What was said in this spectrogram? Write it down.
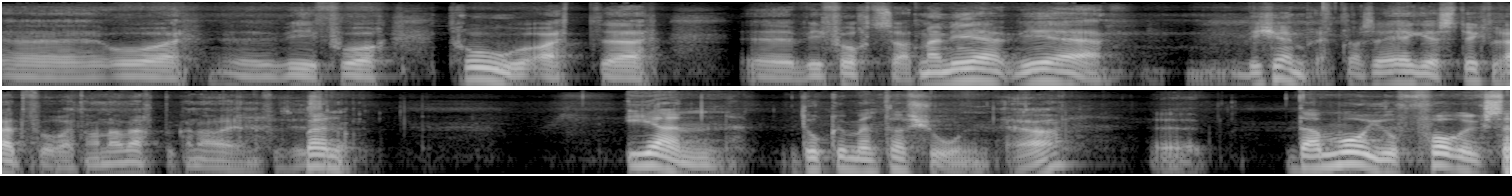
uh, og vi får tro at vi fortsatt Men vi er, vi er, bekymret. Altså, jeg er stygt redd for at han har vært på Kanariøyene. Men igjen dokumentasjon. Ja. Der må jo f.eks.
